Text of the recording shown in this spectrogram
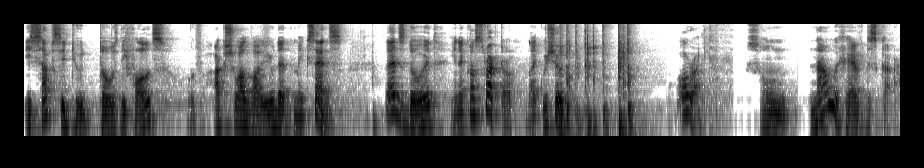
is substitute those defaults with actual value that makes sense. Let's do it in a constructor, like we should. Alright, so now we have this car.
